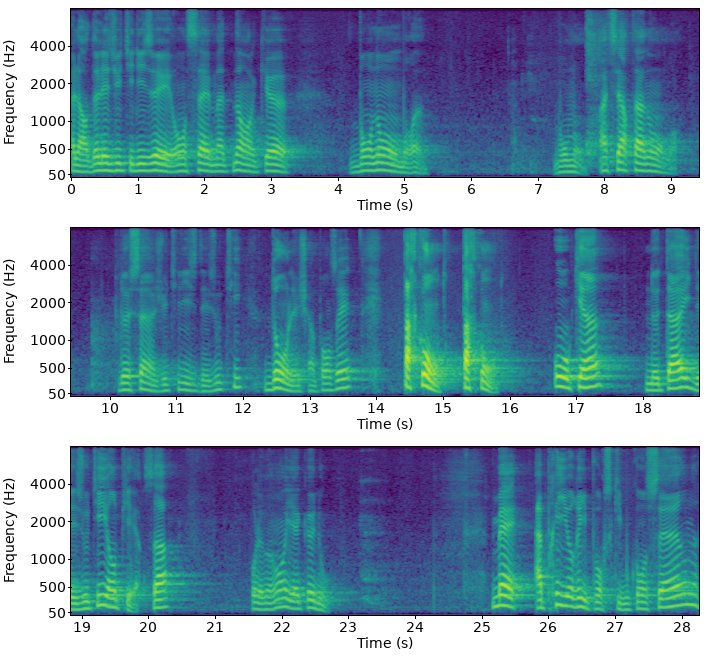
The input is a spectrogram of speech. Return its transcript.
Alors, de les utiliser, on sait maintenant que bon nombre, bon nombre, un certain nombre de singes utilisent des outils, dont les chimpanzés. Par contre, par contre, aucun ne taille des outils en pierre. Ça, pour le moment, il n'y a que nous. Mais a priori, pour ce qui me concerne,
